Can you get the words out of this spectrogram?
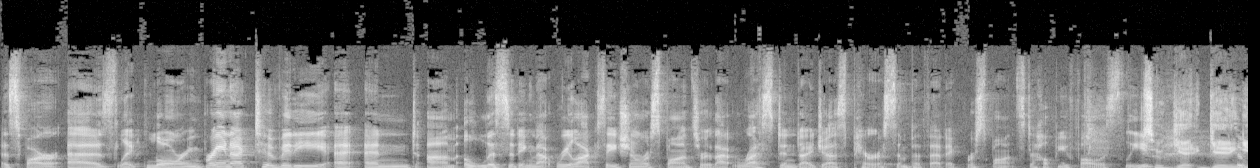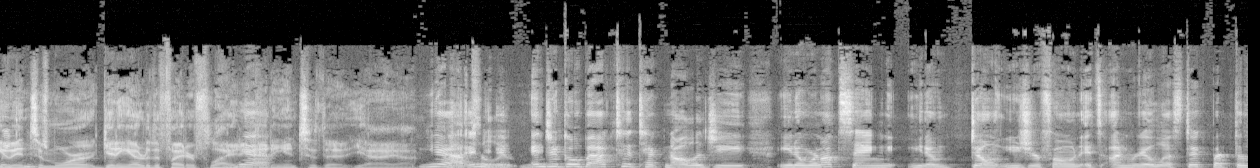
as far as like lowering brain activity and, and um, eliciting that relaxation response or that rest and digest parasympathetic response to help you fall asleep. So get getting So you into can- more, getting out of the fight or flight Yeah. and getting into the yeah yeah. Yeah, and, and to go back to technology, you know, we're not saying, you know, don't use your phone. It's unrealistic, but the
